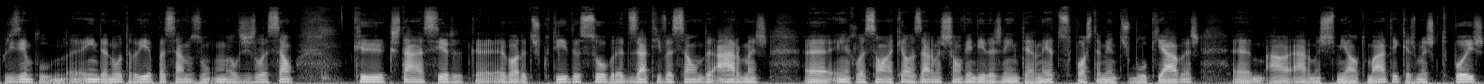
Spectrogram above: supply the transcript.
Por exemplo, ainda no outro dia passámos uma legislação que, que, está a ser agora discutida sobre a desativação de armas uh, em relação àquelas armas que são vendidas na internet, supostamente desbloqueadas, uh, armas semiautomáticas, mas que depois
